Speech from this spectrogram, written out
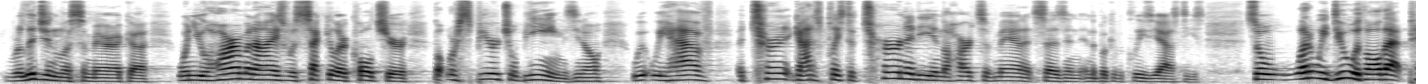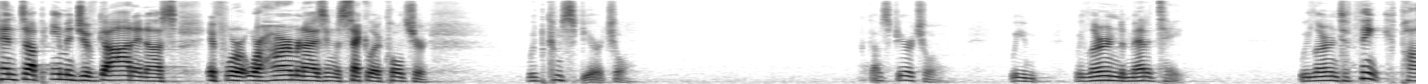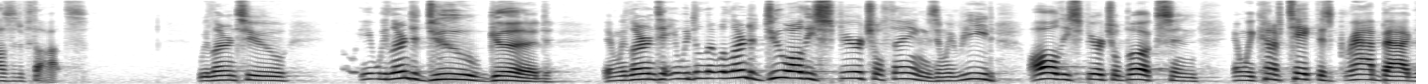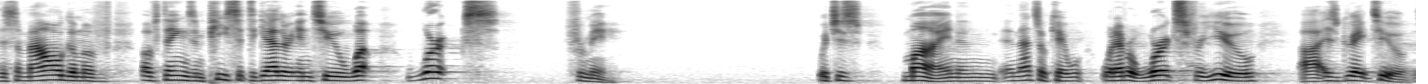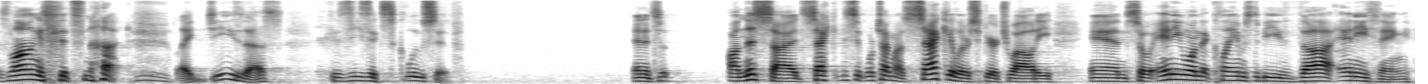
religionless America, when you harmonize with secular culture, but we're spiritual beings, you know, we, we have eternity, God has placed eternity in the hearts of man, it says in, in the book of Ecclesiastes. So, what do we do with all that pent up image of God in us if we're, we're harmonizing with secular culture? We become spiritual. become spiritual. We, we learn to meditate. We learn to think positive thoughts. We learn to, we learn to do good. And we learn to, we, learn to do all these spiritual things. And we read all these spiritual books. And, and we kind of take this grab bag, this amalgam of, of things, and piece it together into what works for me, which is mine. And, and that's okay. Whatever works for you uh, is great too, as long as it's not like Jesus, because he's exclusive. And it's on this side, sec, this is, we're talking about secular spirituality. And so anyone that claims to be the anything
